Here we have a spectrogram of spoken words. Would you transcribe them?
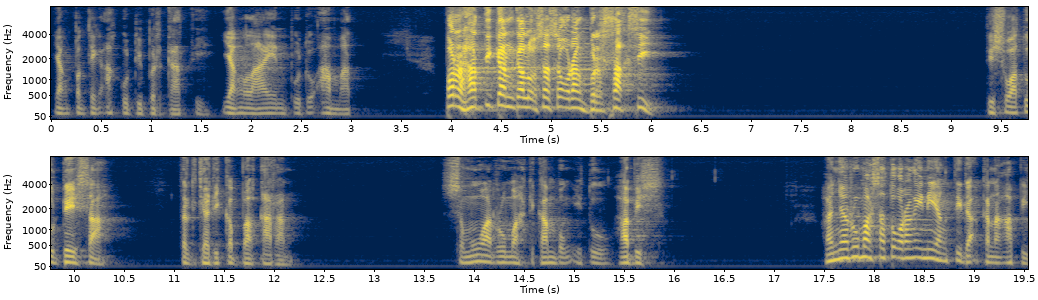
Yang penting aku diberkati, yang lain bodoh amat. Perhatikan kalau seseorang bersaksi di suatu desa terjadi kebakaran. Semua rumah di kampung itu habis. Hanya rumah satu orang ini yang tidak kena api.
